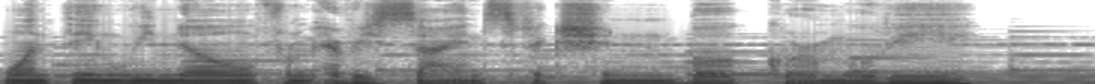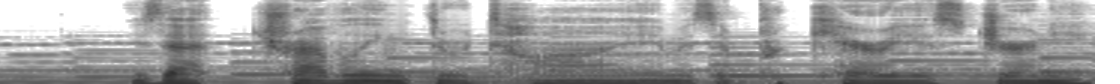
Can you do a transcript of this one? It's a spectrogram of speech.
One thing we know from every science fiction book or movie is that traveling through time is a precarious journey.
